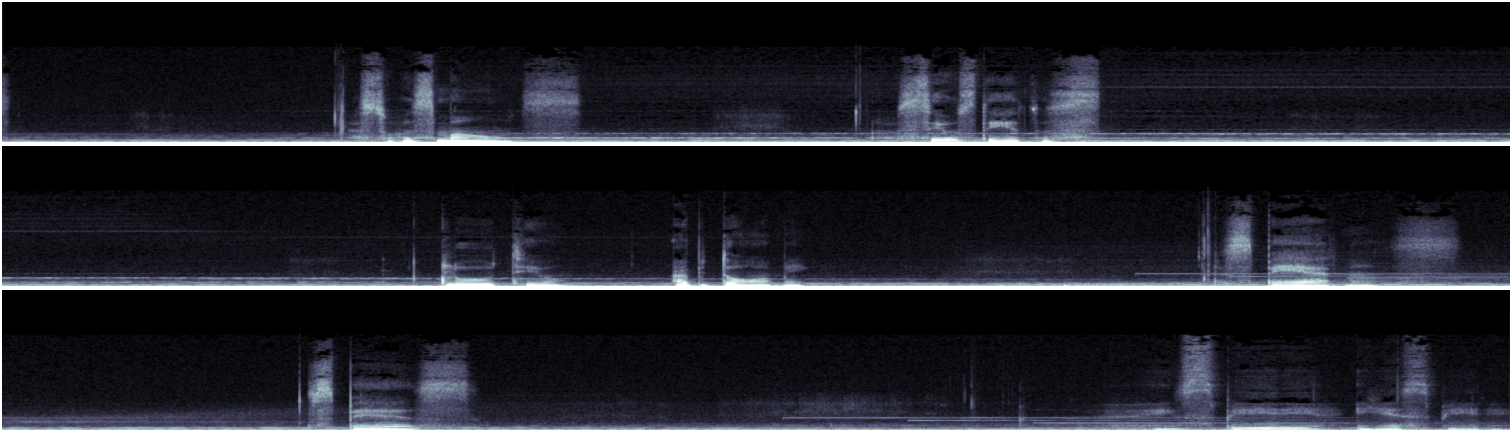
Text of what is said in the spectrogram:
suas mãos, seus dedos. Glúteo, abdômen, as pernas, os pés. Inspire e expire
